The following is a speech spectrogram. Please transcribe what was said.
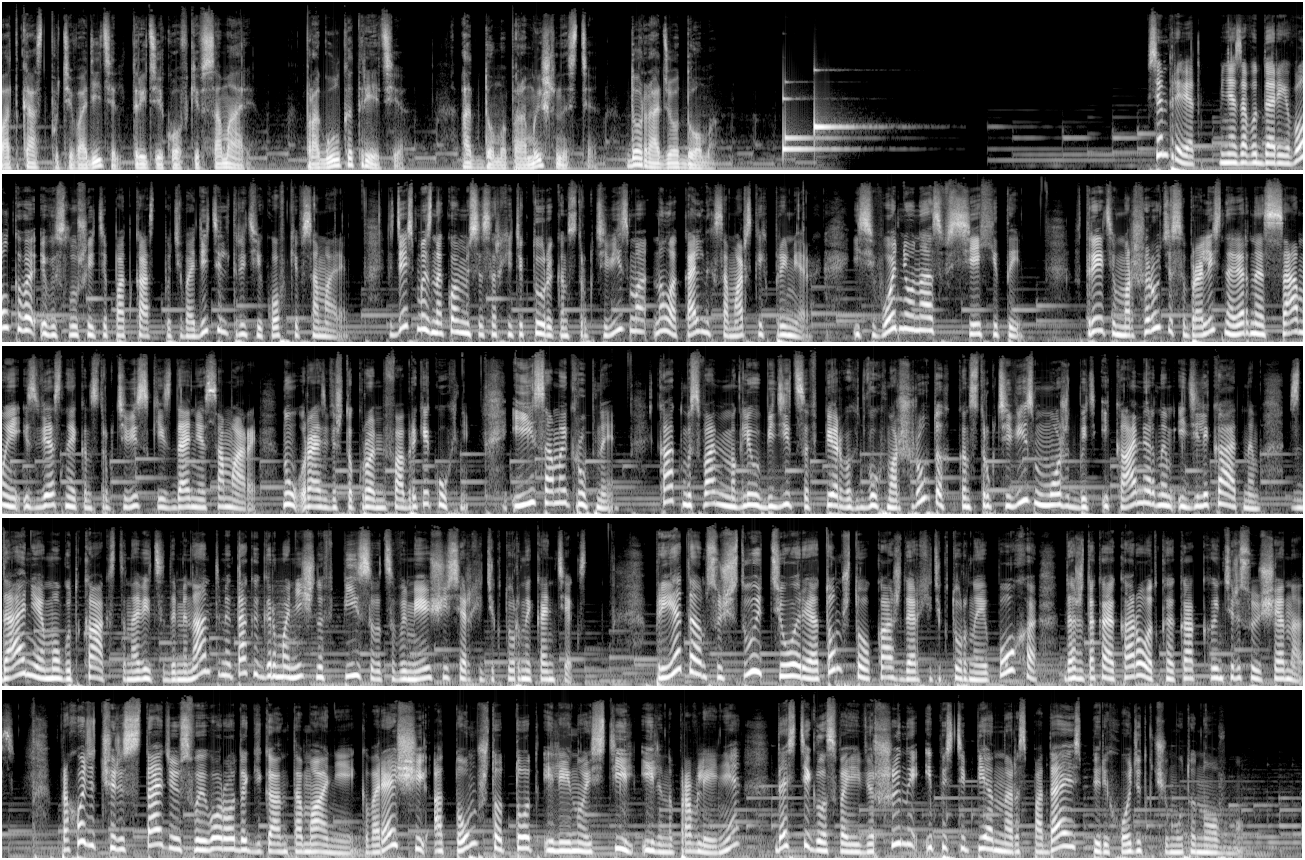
Подкаст «Путеводитель» Третьяковки в Самаре. Прогулка третья. От Дома промышленности до радиодома. Всем привет! Меня зовут Дарья Волкова, и вы слушаете подкаст «Путеводитель Третьяковки в Самаре». Здесь мы знакомимся с архитектурой конструктивизма на локальных самарских примерах. И сегодня у нас все хиты. В третьем маршруте собрались, наверное, самые известные конструктивистские здания Самары. Ну, разве что кроме фабрики кухни. И самые крупные. Как мы с вами могли убедиться в первых двух маршрутах, конструктивизм может быть и камерным, и деликатным. Здания могут как становиться доминантами, так и гармонично вписываться в имеющийся архитектурный контекст. При этом существует теория о том, что каждая архитектурная эпоха, даже такая короткая, как интересующая нас, проходит через стадию своего рода гигантомании, говорящей о том, что тот или иной стиль или направление достигло своей вершины и постепенно распадаясь переходит к чему-то новому.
